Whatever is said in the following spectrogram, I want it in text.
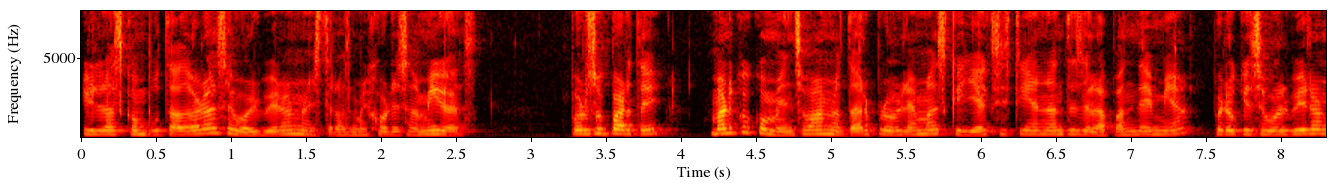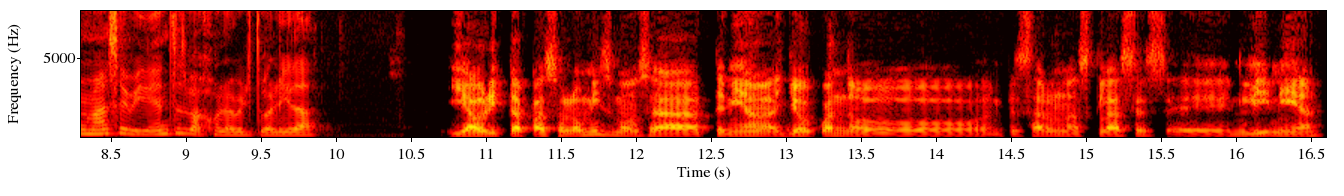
y las computadoras se volvieron nuestras mejores amigas. Por su parte, Marco comenzó a notar problemas que ya existían antes de la pandemia, pero que se volvieron más evidentes bajo la virtualidad. Y ahorita pasó lo mismo, o sea, tenía yo cuando empezaron las clases en línea,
